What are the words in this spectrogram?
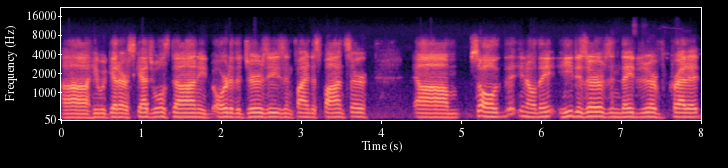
Uh, he would get our schedules done. He'd order the jerseys and find a sponsor. Um, so you know they he deserves and they deserve credit.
